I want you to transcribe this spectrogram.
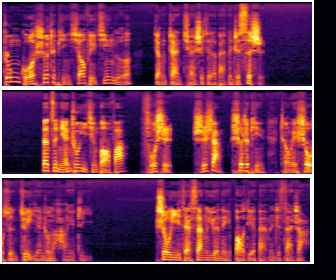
中国奢侈品消费金额将占全世界的百分之四十。但自年初疫情爆发，服饰、时尚、奢侈品成为受损最严重的行业之一，收益在三个月内暴跌百分之三十二。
